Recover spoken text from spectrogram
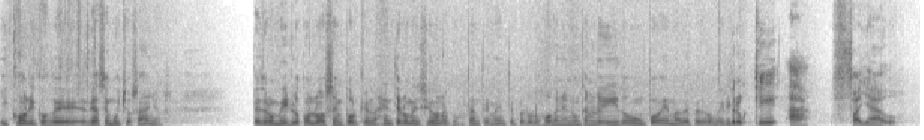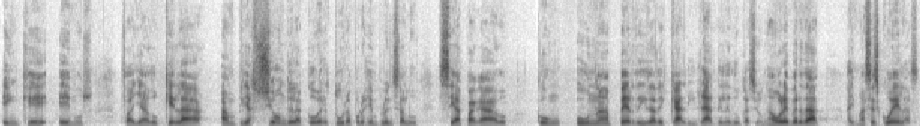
icónicos de, de hace muchos años. Pedro Mir lo conocen porque la gente lo menciona constantemente, pero los jóvenes nunca han leído un poema de Pedro Mir. Pero ¿qué ha fallado? ¿En qué hemos fallado? Que la ampliación de la cobertura, por ejemplo, en salud, se ha pagado con una pérdida de calidad de la educación. Ahora es verdad, hay más escuelas,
